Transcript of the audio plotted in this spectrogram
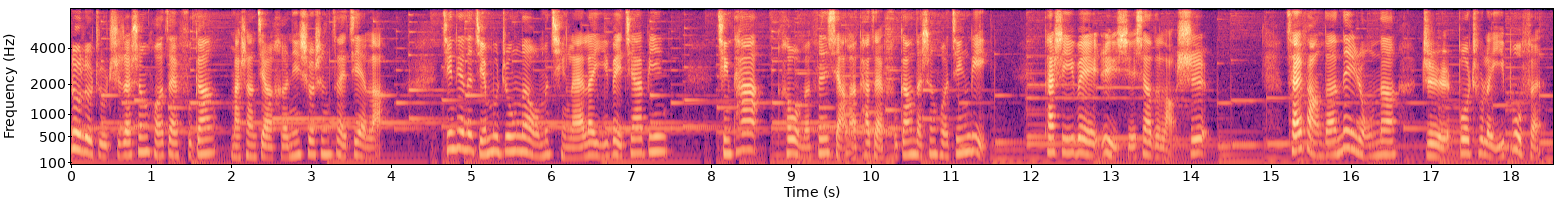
露露主持的《生活在福冈》马上就要和您说声再见了。今天的节目中呢，我们请来了一位嘉宾，请他和我们分享了他在福冈的生活经历。他是一位日语学校的老师。采访的内容呢，只播出了一部分。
